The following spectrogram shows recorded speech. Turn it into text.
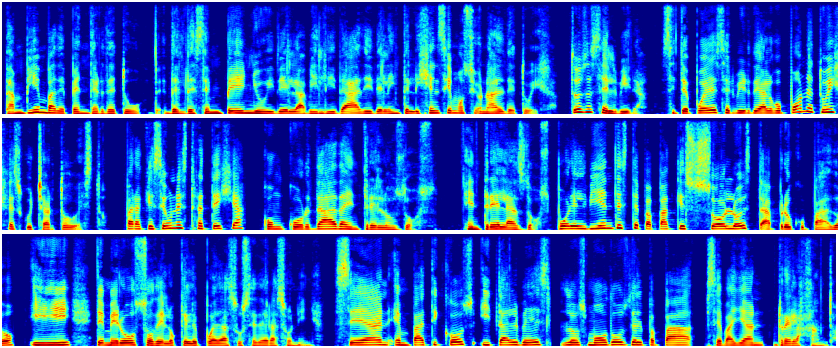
También va a depender de tu, del desempeño y de la habilidad y de la inteligencia emocional de tu hija. Entonces, Elvira, si te puede servir de algo, pon a tu hija a escuchar todo esto, para que sea una estrategia concordada entre los dos entre las dos, por el bien de este papá que solo está preocupado y temeroso de lo que le pueda suceder a su niña. Sean empáticos y tal vez los modos del papá se vayan relajando.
